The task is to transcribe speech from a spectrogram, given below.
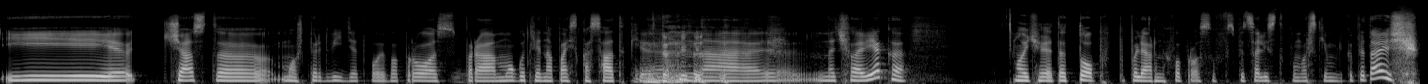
И часто, может, предвидя твой вопрос про могут ли напасть касатки на, на человека, очень это топ популярных вопросов специалистов по морским млекопитающим.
